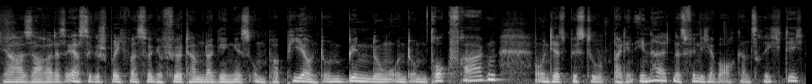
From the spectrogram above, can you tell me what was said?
Ja, Sarah, das erste Gespräch, was wir geführt haben, da ging es um Papier und um Bindung und um Druckfragen. Und jetzt bist du bei den Inhalten, das finde ich aber auch ganz richtig.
